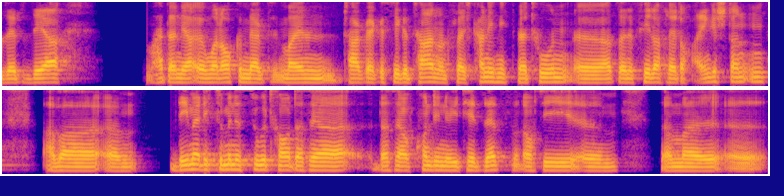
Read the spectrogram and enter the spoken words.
selbst der hat dann ja irgendwann auch gemerkt, mein Tagwerk ist hier getan und vielleicht kann ich nichts mehr tun, äh, hat seine Fehler vielleicht auch eingestanden, aber ähm, dem hätte ich zumindest zugetraut, dass er, dass er auf Kontinuität setzt und auch die, ähm, sagen wir mal,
